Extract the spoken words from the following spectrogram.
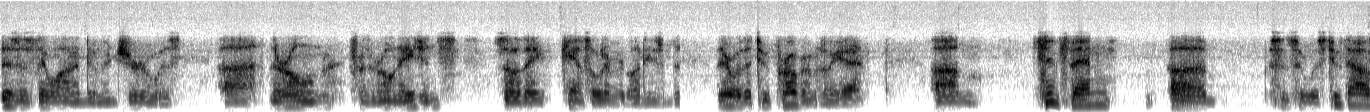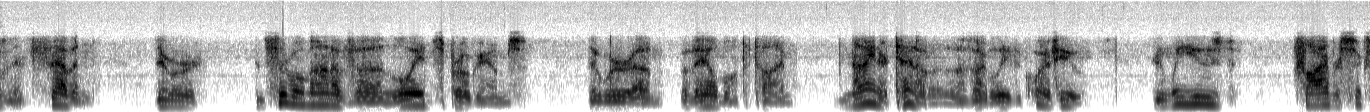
business they wanted to insure was uh, their own for their own agents, so they canceled everybody's. There were the two programs we had. Um, since then, uh, since it was 2007, there were a considerable amount of uh, Lloyd's programs that were um, available at the time nine or ten of them, I believe, quite a few. And we used five or six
